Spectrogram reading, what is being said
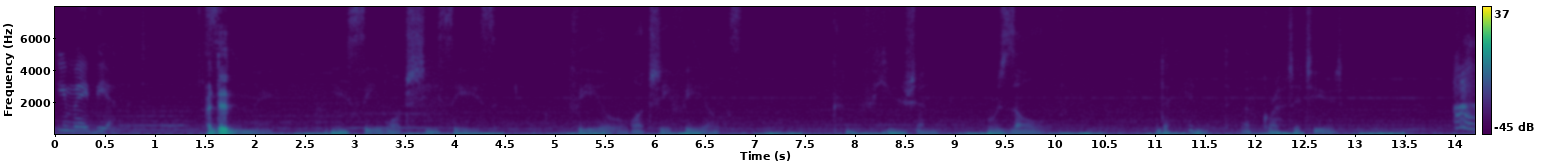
you made the effort. I did. Suddenly, you see what she sees, feel what she feels. Confusion, resolve, and a hint of gratitude. Ah!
